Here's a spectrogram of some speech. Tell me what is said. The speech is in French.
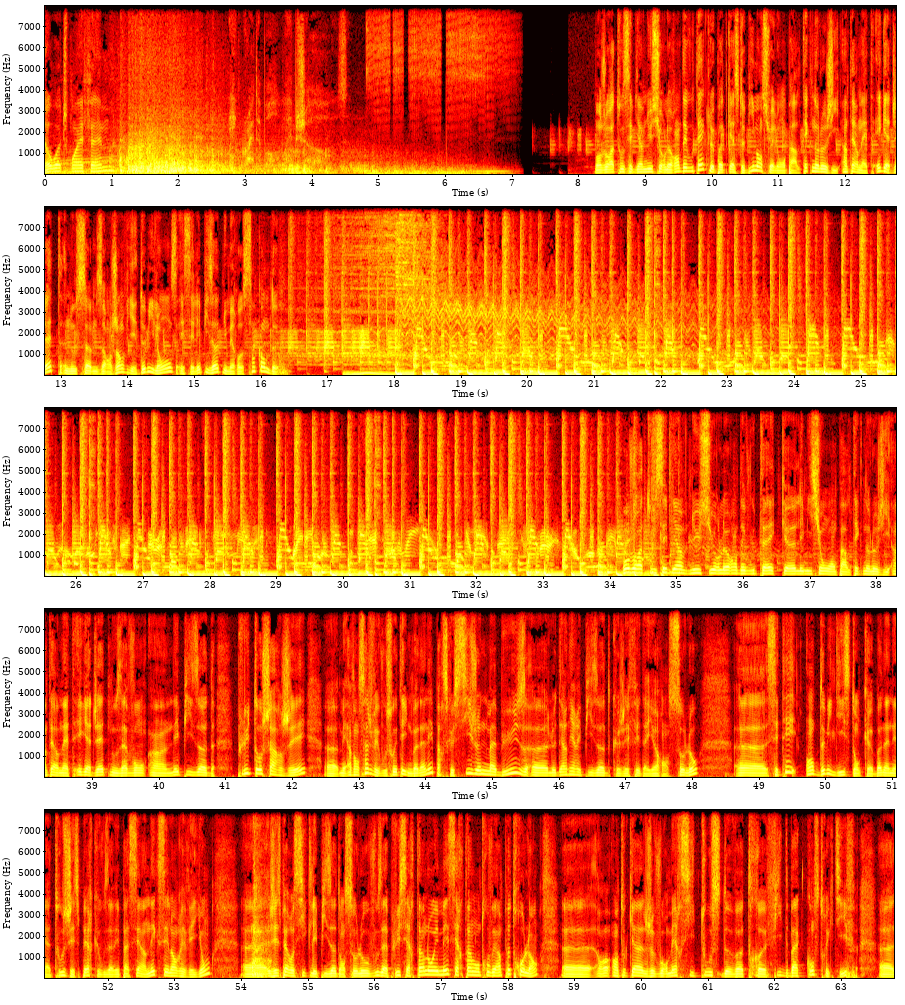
NoWatch.fm Incredible Web Shows Bonjour à tous et bienvenue sur le Rendez-vous Tech, le podcast bimensuel où on parle technologie, internet et gadgets. Nous sommes en janvier 2011 et c'est l'épisode numéro 52. Bonjour à tous et bienvenue sur le Rendez-vous Tech, euh, l'émission où on parle technologie, internet et gadgets. Nous avons un épisode plutôt chargé, euh, mais avant ça, je vais vous souhaiter une bonne année parce que si je ne m'abuse, euh, le dernier épisode que j'ai fait d'ailleurs en solo, euh, c'était en 2010. Donc euh, bonne année à tous. J'espère que vous avez passé un excellent réveillon. Euh, J'espère aussi que l'épisode en solo vous a plu. Certains l'ont aimé, certains l'ont trouvé un peu trop lent. Euh, en, en, tout cas, je vous remercie tous de votre feedback constructif.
